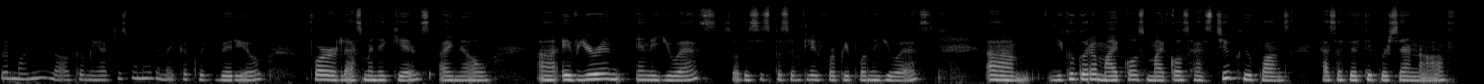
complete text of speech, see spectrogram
Good morning, Alchemy. I just wanted to make a quick video for last minute gifts. I know uh, if you're in, in the US, so this is specifically for people in the US, um, you could go to Michael's. Michael's has two coupons, has a 50% off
